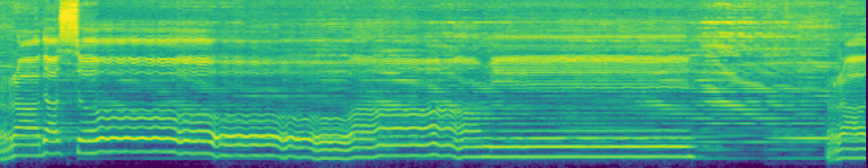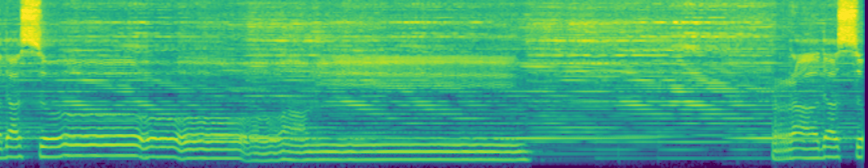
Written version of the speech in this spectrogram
Radha soami Radha soami nada sou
